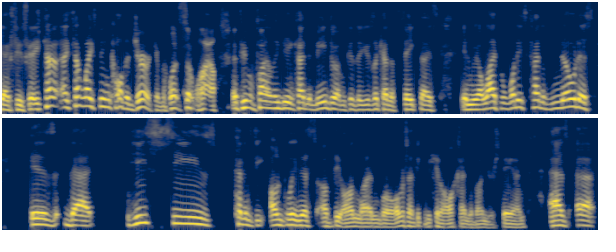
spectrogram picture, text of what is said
he actually he kind of I kind of likes being called a jerk every once in a while, and people finally being kind of mean to him because they're usually kind of fake nice in real life. And what he's kind of noticed is that he sees kind of the ugliness of the online world, which I think we can all kind of understand, as a,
